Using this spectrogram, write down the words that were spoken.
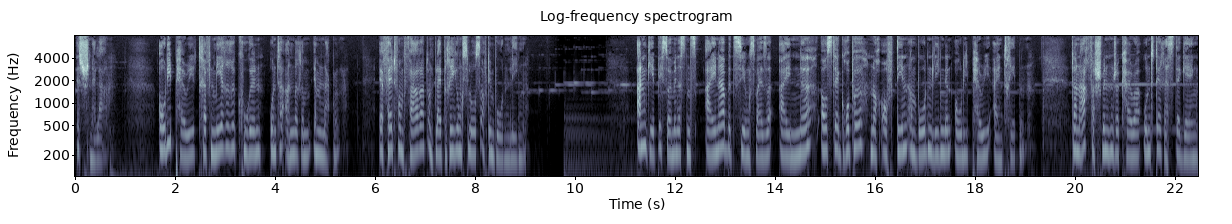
ist schneller. Odie Perry treffen mehrere Kugeln, unter anderem im Nacken. Er fällt vom Fahrrad und bleibt regungslos auf dem Boden liegen. Angeblich soll mindestens einer bzw. eine aus der Gruppe noch auf den am Boden liegenden Odie Perry eintreten. Danach verschwinden Jakira und der Rest der Gang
